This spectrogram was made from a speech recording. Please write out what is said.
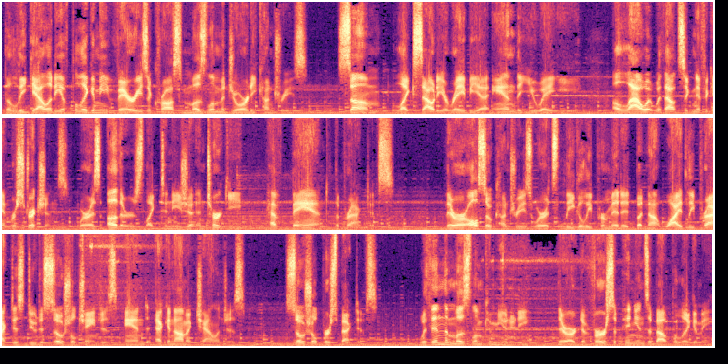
The legality of polygamy varies across Muslim majority countries. Some, like Saudi Arabia and the UAE, allow it without significant restrictions, whereas others, like Tunisia and Turkey, have banned the practice. There are also countries where it's legally permitted but not widely practiced due to social changes and economic challenges. Social perspectives. Within the Muslim community, there are diverse opinions about polygamy.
